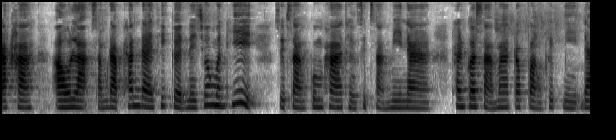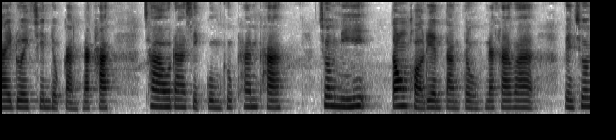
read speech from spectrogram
นะคะ เอาละสำหรับท่านใดที่เกิดในช่วงวันที่ 13 กุมภาถึง 13 มีนา ท่านก็สามารถรับฟังคลิปนี้ได้ด้วยเช่นเดียวกันนะคะ ชาวราศีกุมทุกท่านคะช่วงนี้ต้องขอเรียนตามตรงนะคะว่า เป็นช่วง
